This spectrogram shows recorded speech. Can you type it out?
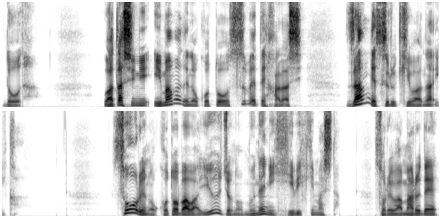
どうだ？私に今までのことをすべて話し、懺悔する気はないか？僧侶の言葉は遊女の胸に響きました。それはまるで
